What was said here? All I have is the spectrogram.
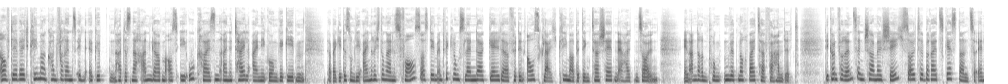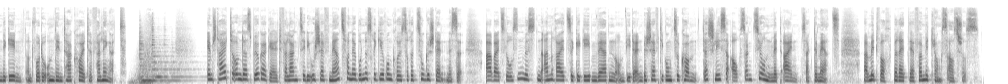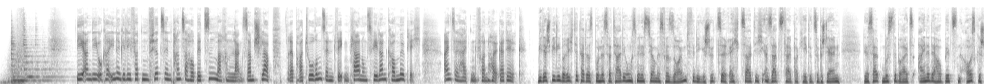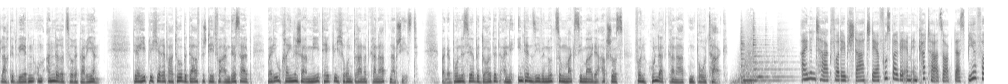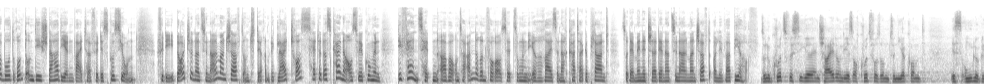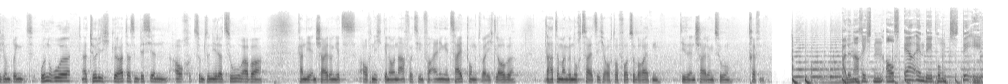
Auf der Weltklimakonferenz in Ägypten hat es nach Angaben aus EU-Kreisen eine Teileinigung gegeben. Dabei geht es um die Einrichtung eines Fonds, aus dem Entwicklungsländer Gelder für den Ausgleich klimabedingter Schäden erhalten sollen. In anderen Punkten wird noch weiter verhandelt. Die Konferenz in Sharm el-Sheikh sollte bereits gestern zu Ende gehen und wurde um den Tag heute verlängert. Im Streit um das Bürgergeld verlangt CDU-Chef Merz von der Bundesregierung größere Zugeständnisse. Arbeitslosen müssten Anreize gegeben werden, um wieder in Beschäftigung zu kommen. Das schließe auch Sanktionen mit ein, sagte Merz. Am Mittwoch berät der Vermittlungsausschuss. Die an die Ukraine gelieferten 14 Panzerhaubitzen machen langsam schlapp. Reparaturen sind wegen Planungsfehlern kaum möglich. Einzelheiten von Holger Dilk. Wie der Spiegel berichtet, hat das Bundesverteidigungsministerium es versäumt, für die Geschütze rechtzeitig Ersatzteilpakete zu bestellen. Deshalb musste bereits eine der Haubitzen ausgeschlachtet werden, um andere zu reparieren. Der erhebliche Reparaturbedarf besteht vor allem deshalb, weil die ukrainische Armee täglich rund 300 Granaten abschießt. Bei der Bundeswehr bedeutet eine intensive Nutzung maximal der Abschuss von 100 Granaten pro Tag. Einen Tag vor dem Start der Fußball-WM in Katar sorgt das Bierverbot rund um die Stadien weiter für Diskussionen. Für die deutsche Nationalmannschaft und deren Begleittross hätte das keine Auswirkungen. Die Fans hätten aber unter anderen Voraussetzungen ihre Reise nach Katar geplant, so der Manager der Nationalmannschaft Oliver Bierhoff. So eine kurzfristige Entscheidung, die jetzt auch kurz vor so einem Turnier kommt, ist unglücklich und bringt Unruhe. Natürlich gehört das ein bisschen auch zum Turnier dazu, aber kann die Entscheidung jetzt auch nicht genau nachvollziehen, vor allen Dingen den Zeitpunkt, weil ich glaube, da hatte man genug Zeit, sich auch darauf vorzubereiten, diese Entscheidung zu treffen. Alle Nachrichten auf rnd.de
